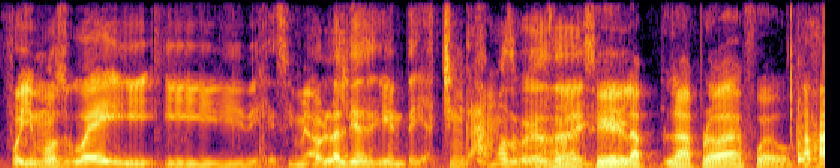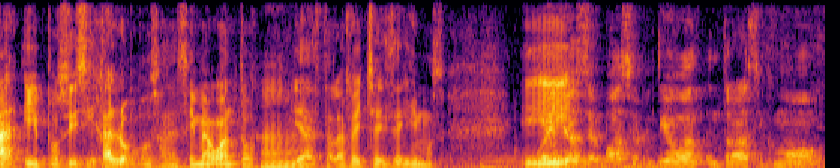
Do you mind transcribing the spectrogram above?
Fuimos, güey, y, y dije, si me habla al día siguiente, ya chingamos, güey. O sea, Ajá, de sí, que- la, la prueba de fuego. Ajá, y pues sí, sí jalo, o sea, sí me aguantó. Ajá. Y hasta la fecha ahí seguimos. Y Güey, yo sé- voy a hacer, digo, voy a entrar así como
